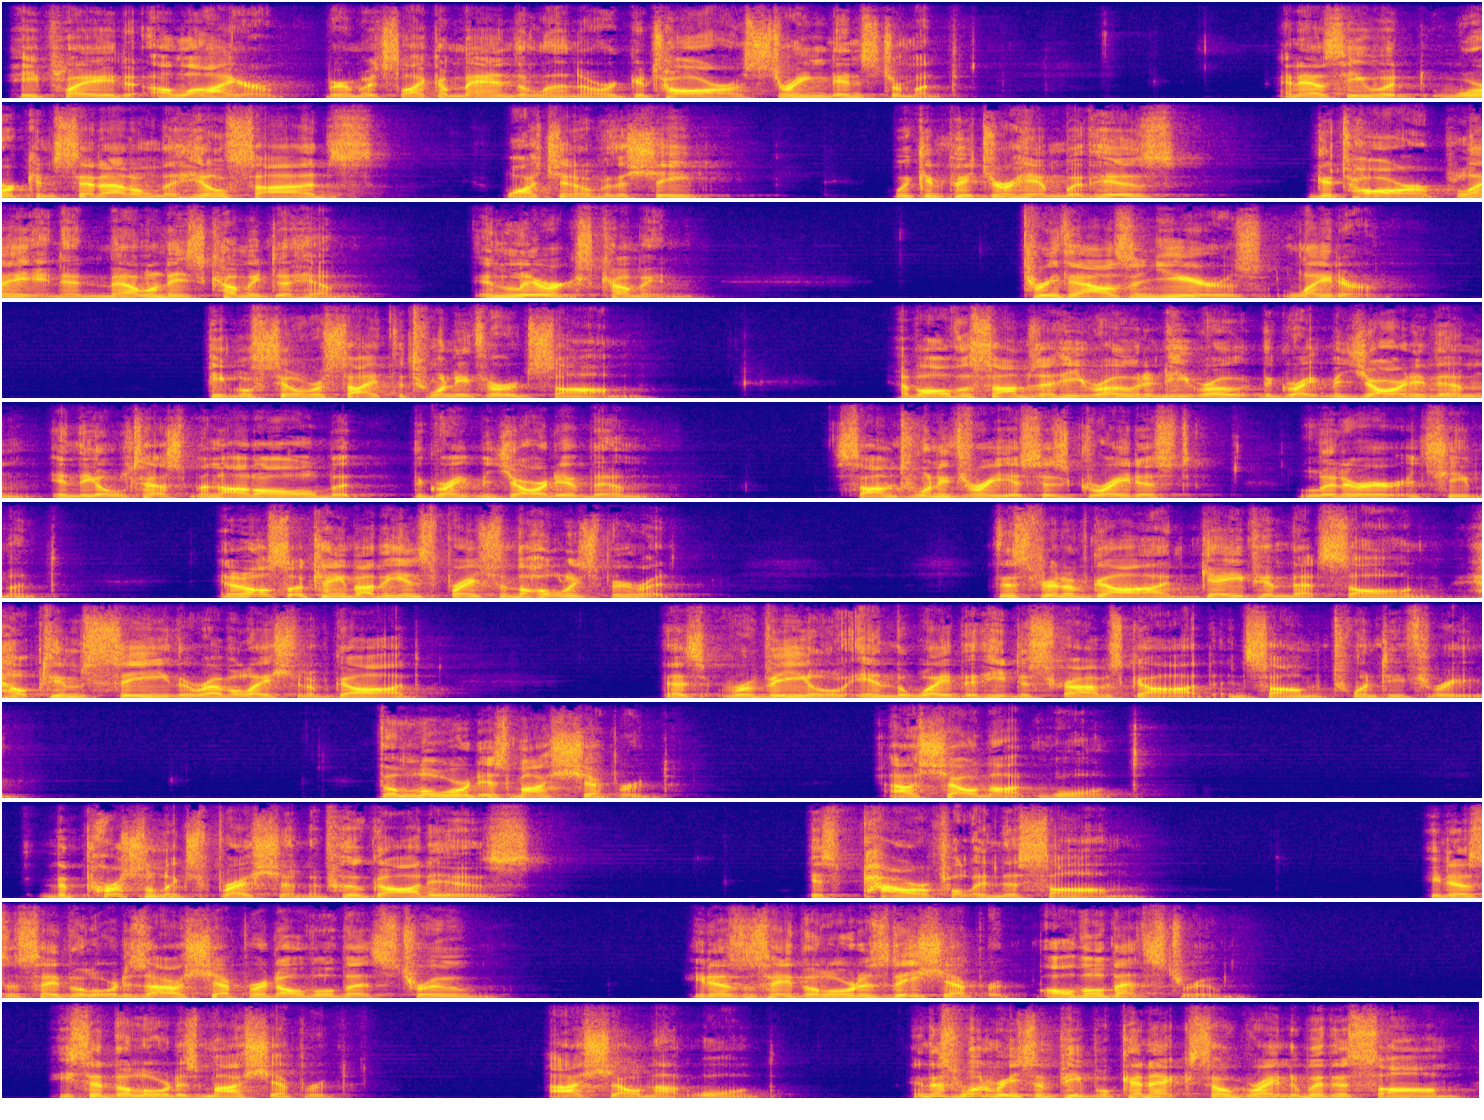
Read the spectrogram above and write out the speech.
He played a lyre, very much like a mandolin or a guitar, a stringed instrument. And as he would work and sit out on the hillsides, watching over the sheep, we can picture him with his guitar playing and melodies coming to him in lyrics coming. 3,000 years later, people still recite the 23rd Psalm. Of all the Psalms that he wrote, and he wrote the great majority of them in the Old Testament, not all, but the great majority of them, Psalm 23 is his greatest literary achievement. And it also came by the inspiration of the Holy Spirit. The Spirit of God gave him that song, helped him see the revelation of God that's revealed in the way that he describes God in Psalm 23. The Lord is my shepherd. I shall not want. The personal expression of who God is is powerful in this Psalm. He doesn't say the Lord is our shepherd, although that's true. He doesn't say the Lord is the shepherd, although that's true. He said the Lord is my shepherd. I shall not want. And this one reason people connect so greatly with this psalm.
